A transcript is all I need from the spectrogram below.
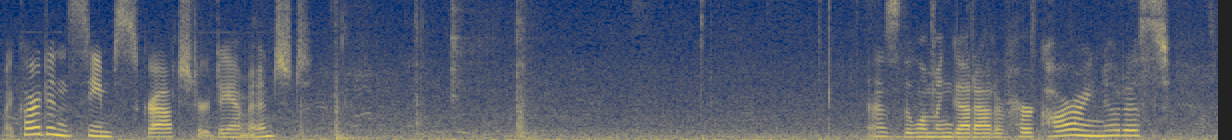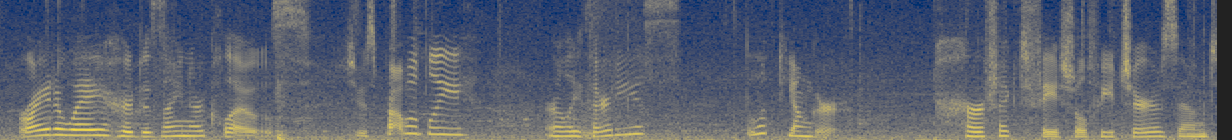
My car didn't seem scratched or damaged. As the woman got out of her car, I noticed right away her designer clothes. She was probably early 30s, but looked younger. Perfect facial features and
